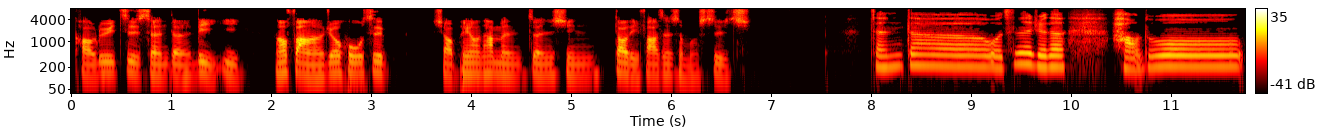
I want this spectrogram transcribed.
考虑自身的利益，然后反而就忽视小朋友他们真心到底发生什么事情。真的，我真的觉得好多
